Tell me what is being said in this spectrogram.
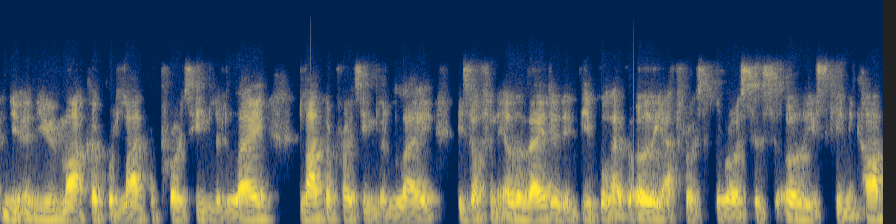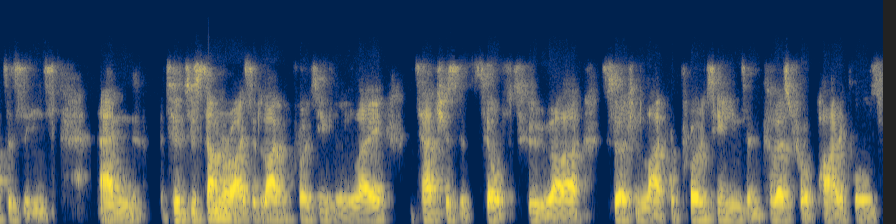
a new, a new, marker called lipoprotein little a. Lipoprotein little a is often elevated in people who have early atherosclerosis, early ischemic heart disease. And to, to summarize it, lipoprotein little a attaches itself to uh, certain lipoproteins and cholesterol particles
